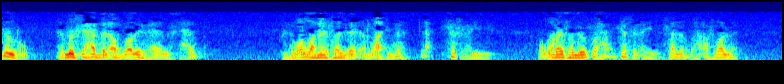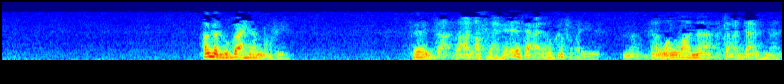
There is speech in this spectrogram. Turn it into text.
ينظر المستحب الأفضل يفعل المستحب. مثل والله ما يصلي الراتبة لا يكفر عن يمينه والله ما يصلي الضحى يكفر عن يمينه يصلي الضحى أفضل له. أما المباح ينظر فيه. فإن رأى الأصلح فعله فعله كفر عن يمينه نعم. قال والله ما أتغدى عن فلان.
